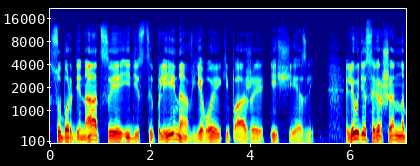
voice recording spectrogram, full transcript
субординация и дисциплина в его экипаже исчезли. Люди совершенно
